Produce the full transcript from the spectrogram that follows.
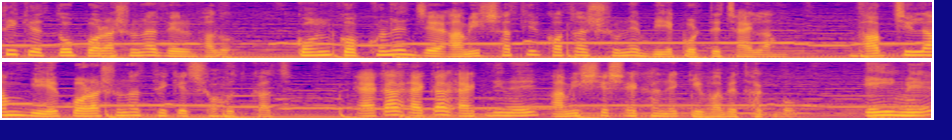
থেকে তো পড়াশোনা বের ভালো। কোন কক্ষণে যে আমি সাথীর কথা শুনে বিয়ে করতে চাইলাম। ভাবছিলাম বিয়ে পড়াশোনা থেকে সহজ কাজ। একা একা একদিনে আমি সে সেখানে কীভাবে থাকব? এই মেয়ে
